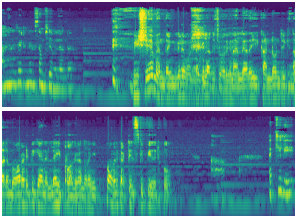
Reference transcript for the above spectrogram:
അങ്ങനെ ചേട്ടന് സംശയമില്ല എന്താ? വിഷയം എന്തെങ്കിലും ഉണ്ടെങ്കിൽ അത് ചോദിക്കണം. അല്ലാതെ ഈ കണ്ടുകൊണ്ടിരിക്കുന്നവരെ ബോറടിപ്പിക്കാനല്ല ഈ പ്രോഗ്രാം തുടങ്ങി. ഇപ്പൊ അവർ കട്ട് സ്കിപ്പ് ചെയ്തിട്ട് പോകും. ആക്ച്വലി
